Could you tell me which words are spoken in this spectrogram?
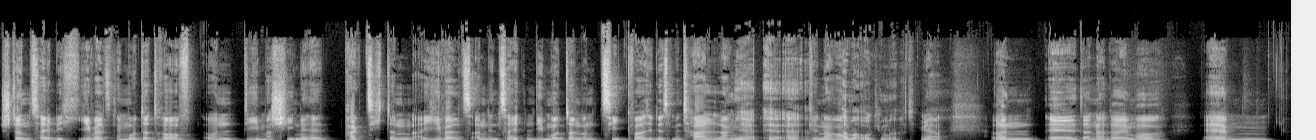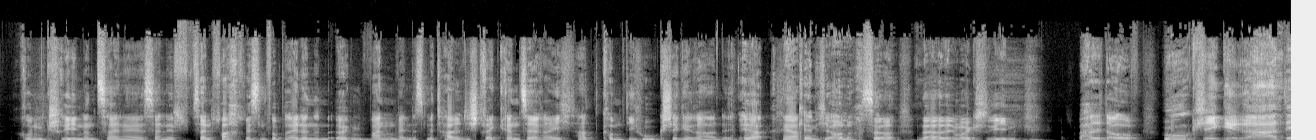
stirnseitig jeweils eine Mutter drauf und die Maschine packt sich dann jeweils an den Seiten die Muttern und zieht quasi das Metall lang. Ja, äh, äh, genau. Haben wir auch gemacht. Ja. Und äh, dann hat er immer ähm, rumgeschrien und seine, seine, sein Fachwissen verbreitet. Und irgendwann, wenn das Metall die Streckgrenze erreicht hat, kommt die Hugsche gerade. Ja, ja. kenne ich auch noch. So, und dann hat er immer geschrien, Haltet auf, Hugsche gerade!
